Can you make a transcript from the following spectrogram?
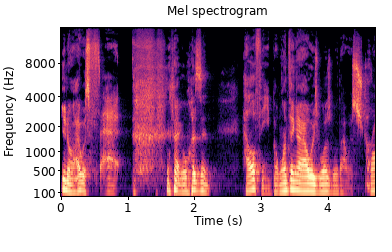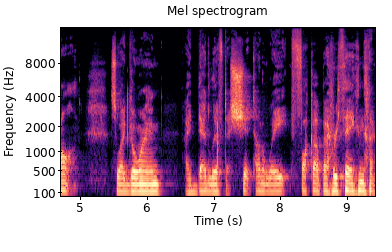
you know, I was fat and I wasn't healthy. But one thing I always was was I was strong. So I'd go in, I'd deadlift a shit ton of weight, fuck up everything that I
